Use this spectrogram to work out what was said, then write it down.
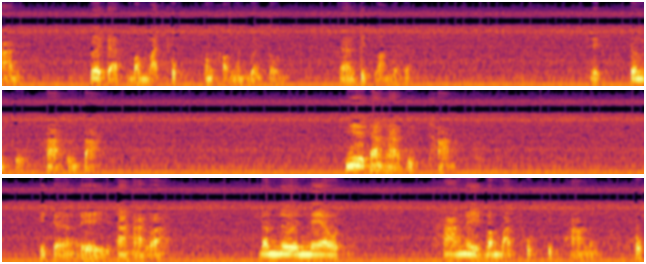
การเพื่อจะบำบัดทุกข์ของเขาในเบื้องต้นดังนั้นผิดหวังไปแล้วจนเกิดฆ่าตนตายนี่ถ้าหากทิศทาง ที่จะเอถ้าหากว่าดำเนินแนวทางในบำบัดทุกทิศทางนั้นทุก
